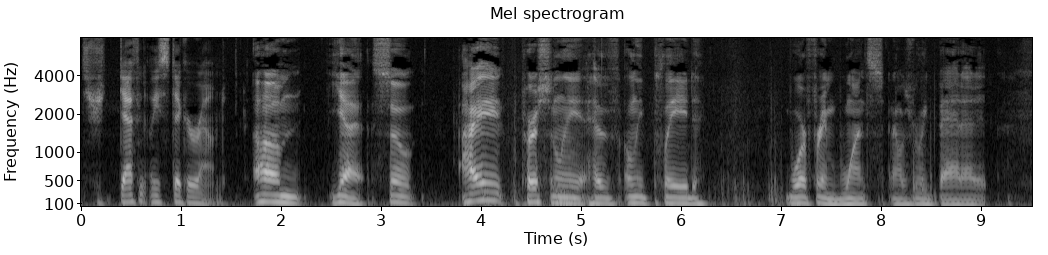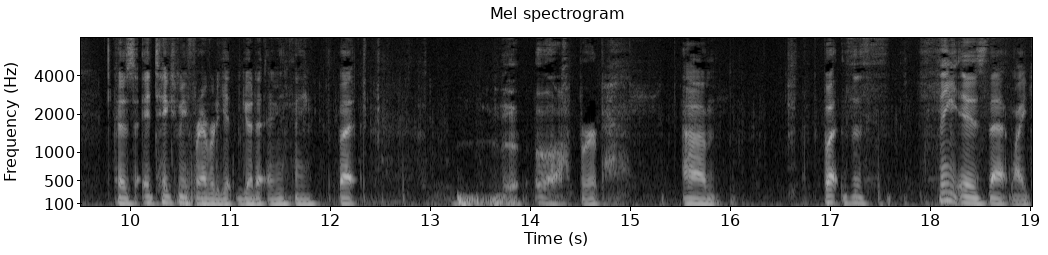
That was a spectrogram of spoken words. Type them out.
So you should definitely stick around. Um, yeah, so I personally have only played Warframe once, and I was really bad at it because it takes me forever to get good at anything. But, oh, burp. Um, but the th- thing is that like,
